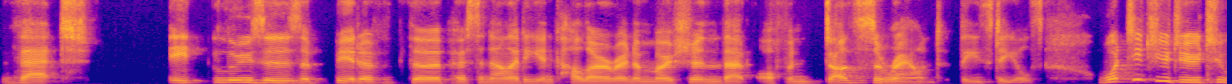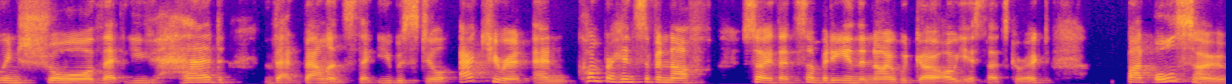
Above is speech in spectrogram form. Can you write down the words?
that it loses a bit of the personality and color and emotion that often does surround these deals. What did you do to ensure that you had that balance, that you were still accurate and comprehensive enough so that somebody in the know would go, oh, yes, that's correct, but also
